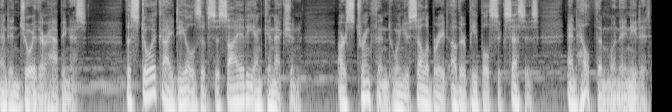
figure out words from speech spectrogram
and enjoy their happiness. The Stoic ideals of society and connection are strengthened when you celebrate other people's successes and help them when they need it.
